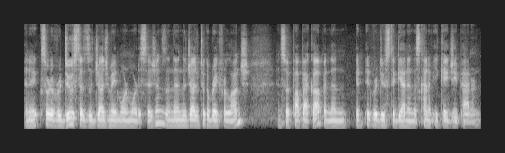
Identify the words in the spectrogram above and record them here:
and it sort of reduced as the judge made more and more decisions, and then the judge took a break for lunch, and so it popped back up, and then it, it reduced again in this kind of EKG pattern.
